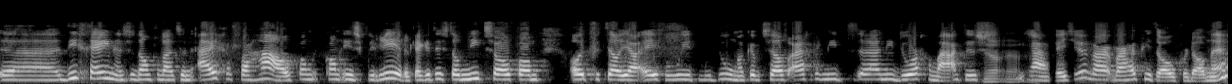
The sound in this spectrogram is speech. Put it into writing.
uh, diegene ze dan vanuit hun eigen verhaal kan, kan inspireren. Kijk, het is dan niet zo van, oh ik vertel jou even hoe je het moet doen, maar ik heb het zelf eigenlijk niet, uh, niet doorgemaakt. Dus ja, ja. ja, weet je, waar, waar heb je het over dan? Hè?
